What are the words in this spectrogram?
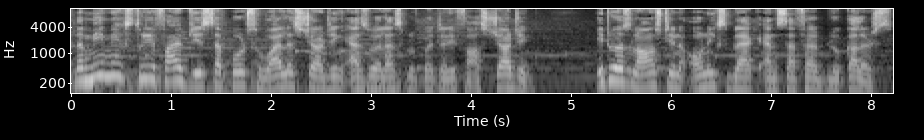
the Mi Mix 3 5G supports wireless charging as well as proprietary fast charging. It was launched in onyx black and sapphire blue colors.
